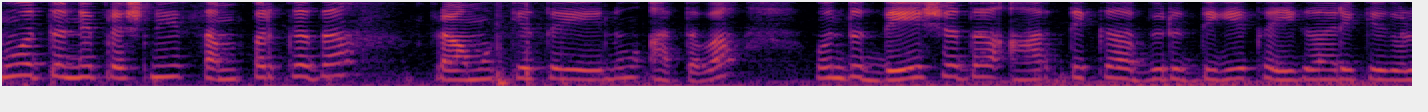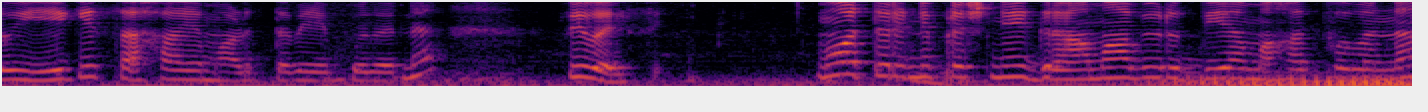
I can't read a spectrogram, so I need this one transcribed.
ಮೂವತ್ತೊಂದನೇ ಪ್ರಶ್ನೆ, ಸಂಪರ್ಕದ ಪ್ರಾಮುಖ್ಯತೆ ಏನು ಅಥವಾ ಒಂದು ದೇಶದ ಆರ್ಥಿಕ ಅಭಿವೃದ್ಧಿಗೆ ಕೈಗಾರಿಕೆಗಳು ಹೇಗೆ ಸಹಾಯ ಮಾಡುತ್ತವೆ ಎಂಬುದನ್ನು ವಿವರಿಸಿ. ಮೂವತ್ತೆರಡನೇ ಪ್ರಶ್ನೆ ಗ್ರಾಮಾಭಿವೃದ್ಧಿಯ ಮಹತ್ವವನ್ನು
